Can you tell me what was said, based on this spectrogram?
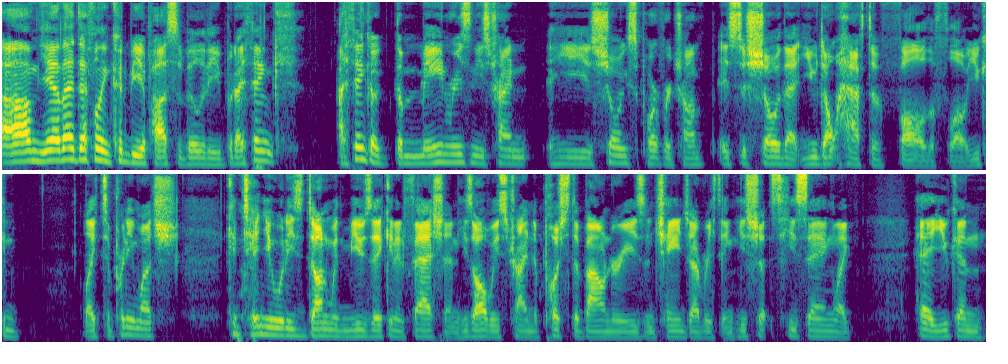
Um, yeah, that definitely could be a possibility, but I think I think a, the main reason he's trying he's showing support for Trump is to show that you don't have to follow the flow. You can like to pretty much continue what he's done with music and in fashion. He's always trying to push the boundaries and change everything. He's he's saying like, "Hey, you can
